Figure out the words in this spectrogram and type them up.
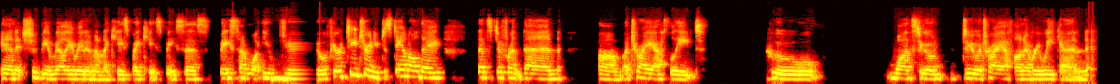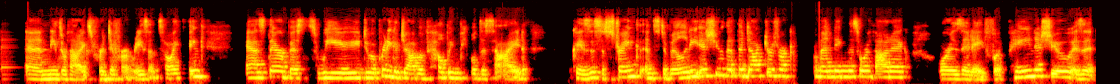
and it should be evaluated on a case by case basis based on what you do. If you're a teacher and you have to stand all day, that's different than um, a triathlete who wants to go do a triathlon every weekend and needs orthotics for a different reason. So I think as therapists, we do a pretty good job of helping people decide okay, is this a strength and stability issue that the doctor's recommending this orthotic? Or is it a foot pain issue? Is it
